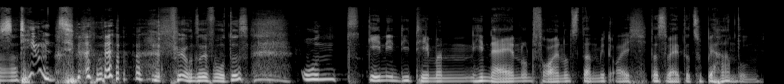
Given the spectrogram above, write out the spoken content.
Stimmt. für unsere Fotos und gehen in die Themen hinein und freuen uns dann mit euch, das weiter zu behandeln.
